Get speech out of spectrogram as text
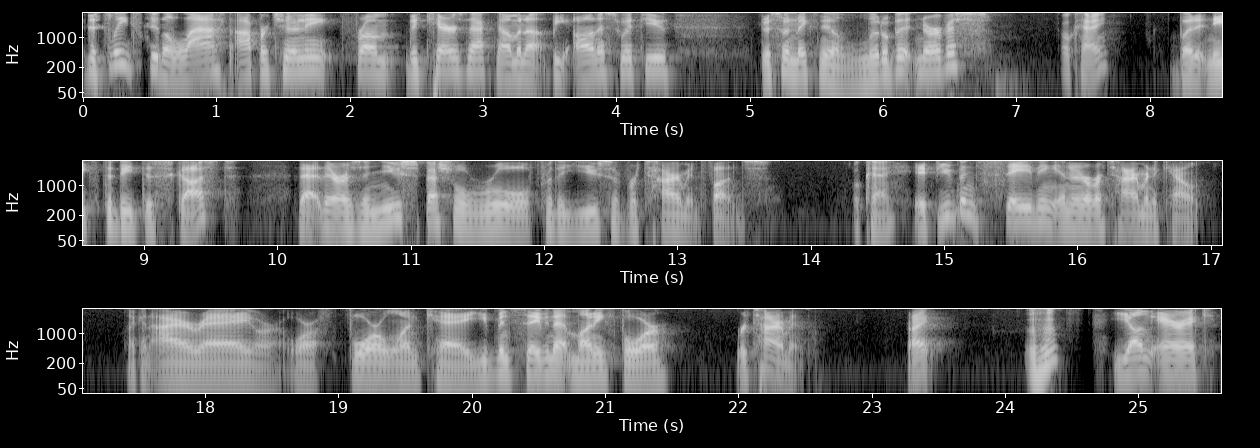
This leads to the last opportunity from the CARES Act. Now I'm going to be honest with you. This one makes me a little bit nervous, Okay. but it needs to be discussed that there is a new special rule for the use of retirement funds Okay. if you've been saving in a retirement account, like an IRA or, or a 401k, you've been saving that money for retirement, right? Mm Mhm. Young Erik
